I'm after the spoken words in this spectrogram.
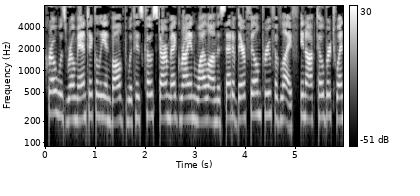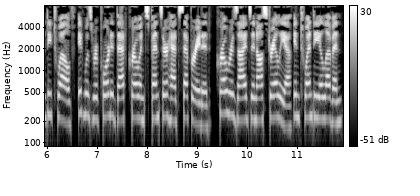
Crowe was romantically involved with his co-star Meg Ryan while on the set of their film Proof of Life. In October 2012, it was reported that Crowe and Spencer had separated. Crowe resides in Australia. In 2011,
